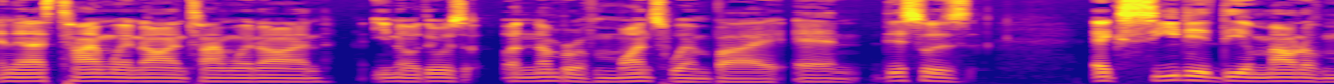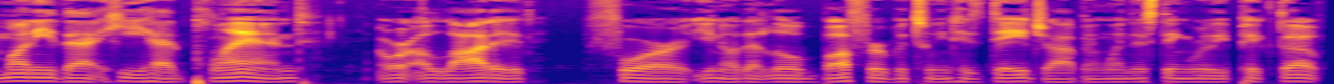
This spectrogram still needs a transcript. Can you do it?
And then as time went on, time went on, you know, there was a number of months went by and this was exceeded the amount of money that he had planned or allotted for, you know, that little buffer between his day job and when this thing really picked up.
